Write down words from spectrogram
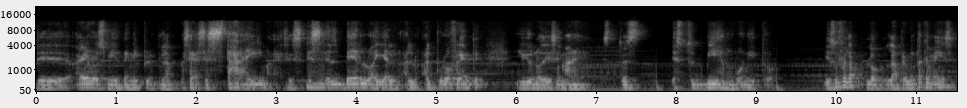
de Aerosmith, en el, o sea, es estar ahí, es, es, es, verlo ahí al, al, al, puro frente y uno dice, mae, esto es, esto es bien bonito. Y eso fue la, lo, la pregunta que me hice.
